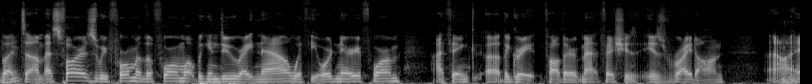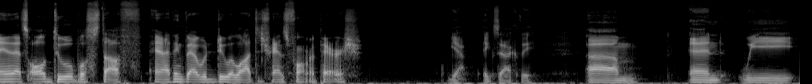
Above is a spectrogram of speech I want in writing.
But um, as far as reform of the form, what we can do right now with the ordinary form, I think uh, the great Father Matt Fish is, is right on. Uh, And that's all doable stuff. And I think that would do a lot to transform a parish. Yeah, exactly. Um, and we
